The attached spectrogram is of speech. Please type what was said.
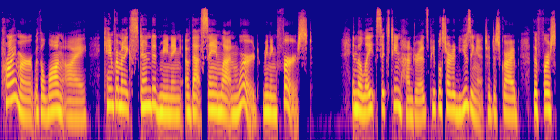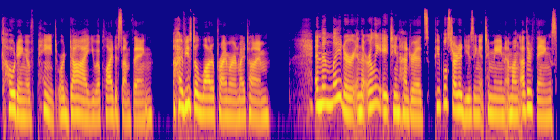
Primer, with a long I, came from an extended meaning of that same Latin word, meaning first. In the late 1600s, people started using it to describe the first coating of paint or dye you apply to something. I've used a lot of primer in my time. And then later, in the early 1800s, people started using it to mean, among other things,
